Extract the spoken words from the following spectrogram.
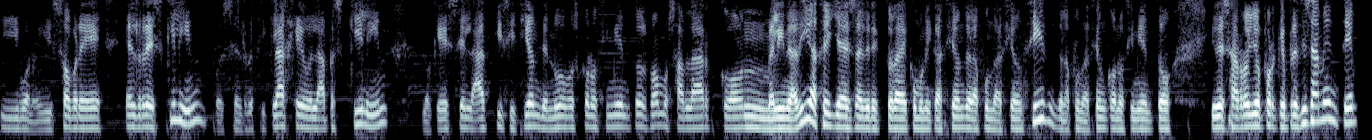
Y bueno, y sobre el reskilling, pues el reciclaje o el upskilling, lo que es la adquisición de nuevos conocimientos, vamos a hablar con Melina Díaz. Ella es la directora de comunicación de la Fundación CID, de la Fundación Conocimiento y Desarrollo, porque precisamente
